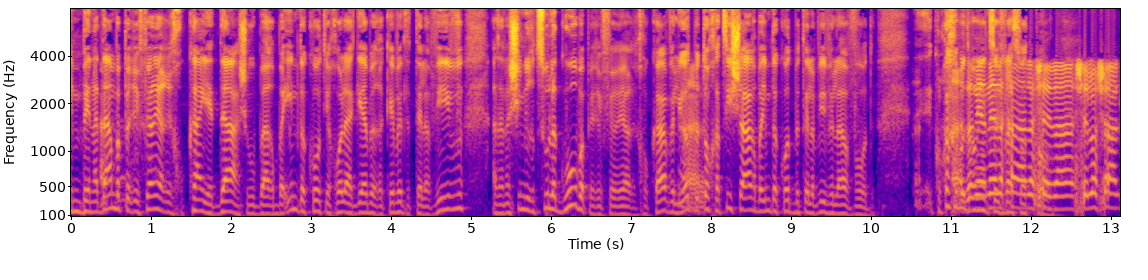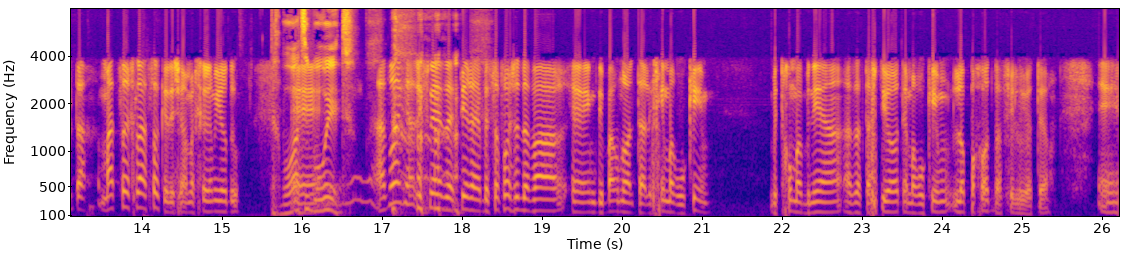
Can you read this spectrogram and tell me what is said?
אם בן אדם בפריפריה הרחוקה ידע שהוא ב-40 דקות יכול להגיע ברכבת לתל אביב, אז אנשים ירצו לגור בפריפריה הרחוקה ולהיות אה. בתוך חצי שעה 40 דקות בתל אביב ולעבוד. כל כך הרבה דברים צריך לעשות פה. אז אני אענה לך על השאלה שלא שאלת. מה צריך לעשות כדי שהמחירים ירדו? תחבורה ציבורית. אה, אז רגע, לפני זה, תראה, בסופו של דבר, אה, אם דיברנו על תהליכים ארוכים בתחום הבנייה, אז התשתיות הם ארוכים לא פחות ואפילו יותר. אה,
